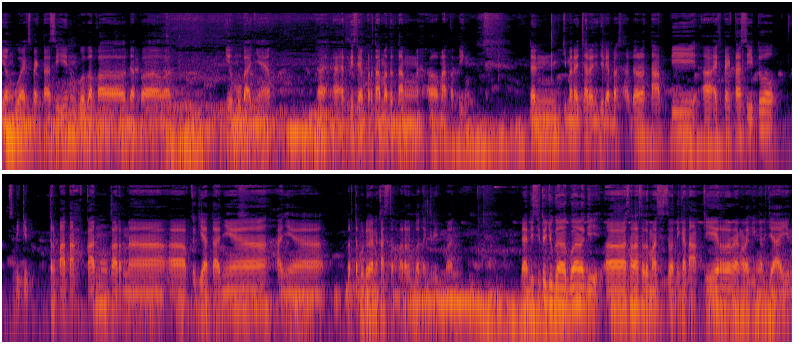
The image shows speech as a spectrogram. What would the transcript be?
yang gue ekspektasiin gue bakal dapat ilmu banyak Eh, at least yang pertama tentang eh, marketing dan gimana caranya jadi ambasador tapi eh, ekspektasi itu sedikit terpatahkan karena eh, kegiatannya hanya bertemu dengan customer buat agreement. Dan di situ juga gue lagi eh, salah satu mahasiswa tingkat akhir yang lagi ngerjain.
